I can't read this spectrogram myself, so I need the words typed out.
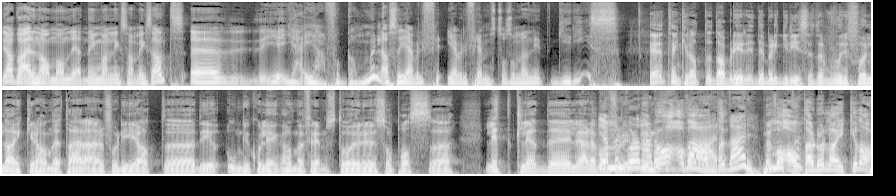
Ja, det er en annen anledning, man liksom Ikke sant? Uh, jeg, jeg er for gammel. Altså, jeg vil, jeg vil fremstå som en litt gris. Jeg tenker at da blir, det blir grisete. Hvorfor liker han dette her? Er det fordi at de unge kollegaene fremstår såpass uh, lettkledde, eller er det bare Ja, men fordi hvordan er det å være er- der, Men en hva annet er det å like, da?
